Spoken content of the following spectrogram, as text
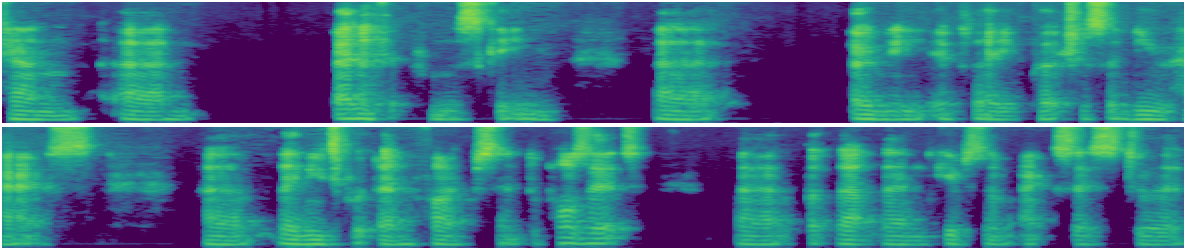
can um, benefit from the scheme uh, only if they purchase a new house. Uh, they need to put down a 5% deposit, uh, but that then gives them access to a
